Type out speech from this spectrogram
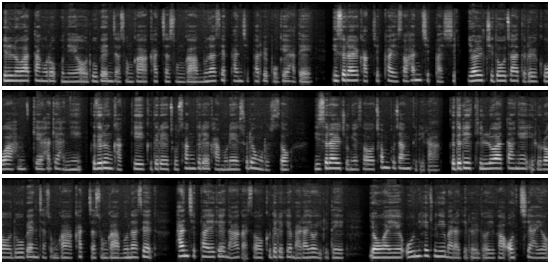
길르와 땅으로 보내어 루벤 자손과 갓 자손과 문하세 반지파를 보게 하되 이스라엘 각 지파에서 한 지파씩 열 지도자들을 그와 함께 하게 하니 그들은 각기 그들의 조상들의 가문의 수령으로서 이스라엘 중에서 천부장들이라. 그들이 길로아 땅에 이르러 루벤 자손과 갓 자손과 문하셋 반 지파에게 나아가서 그들에게 말하여 이르되 여호와의 온 회중이 말하기를 너희가 어찌하여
